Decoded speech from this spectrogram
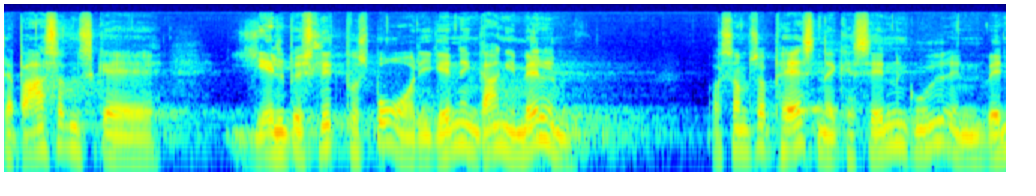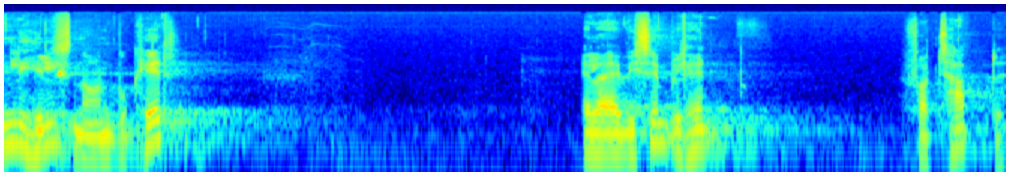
der bare sådan skal hjælpes lidt på sporet igen en gang imellem, og som så passende kan sende Gud en venlig hilsen og en buket? Eller er vi simpelthen fortabte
